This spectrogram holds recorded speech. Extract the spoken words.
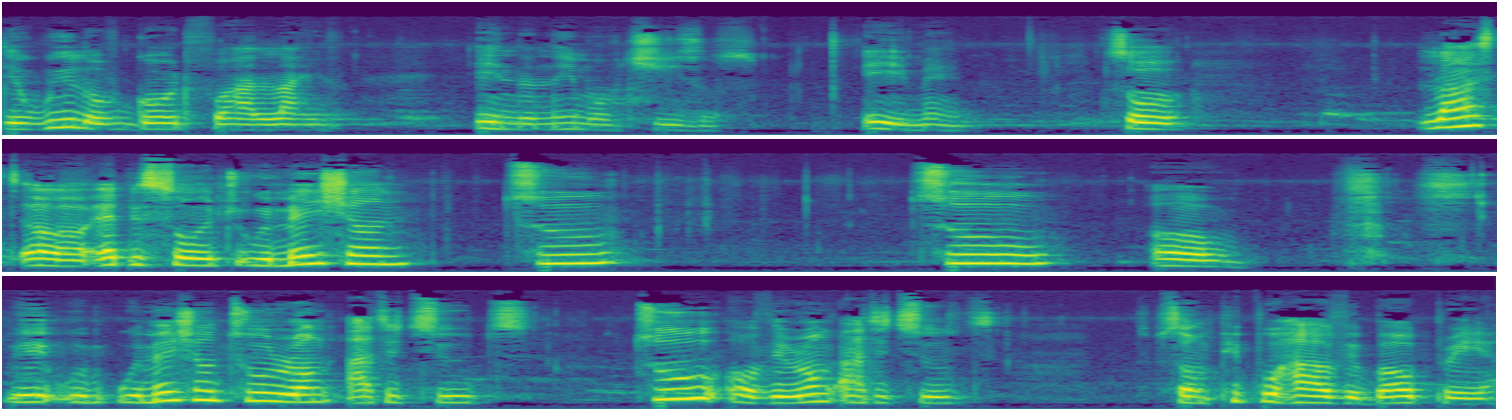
the will of God for our life in the name of Jesus. Amen. So, last uh, episode we mentioned two two um we, we, we mentioned two wrong attitudes two of the wrong attitudes some people have about prayer.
